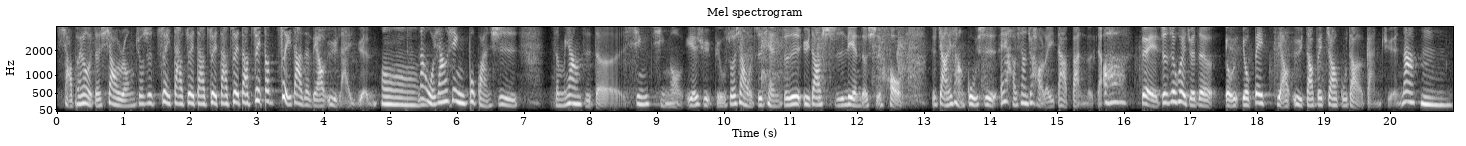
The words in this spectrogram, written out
小朋友的笑容，就是最大、最大、最大、最大、最大、最大的疗愈来源。哦，那我相信，不管是。怎么样子的心情哦？也许比如说像我之前就是遇到失恋的时候，就讲一场故事，哎，好像就好了一大半了，这样哦。对，就是会觉得有有被疗愈到、被照顾到的感觉。那嗯，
